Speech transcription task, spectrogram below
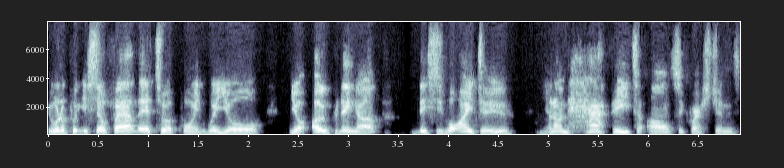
You want to put yourself out there to a point where you're you're opening up. This is what I do, yeah. and I'm happy to answer questions.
